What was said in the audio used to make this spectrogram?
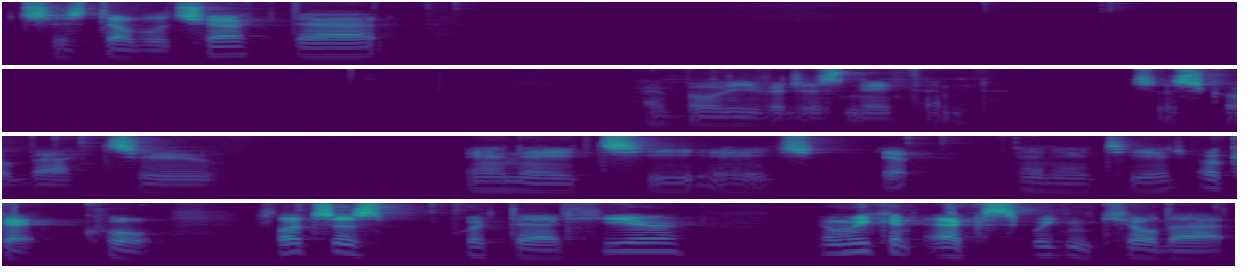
let's just double check that. I believe it is Nathan. Just go back to N-A-T-H. Yep, N-A-T-H. Okay, cool. So let's just put that here, and we can X, we can kill that.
